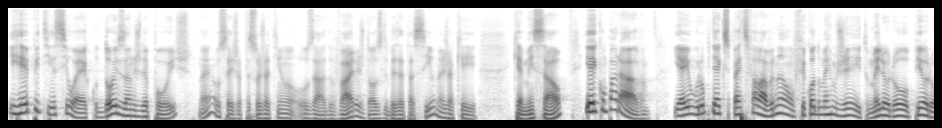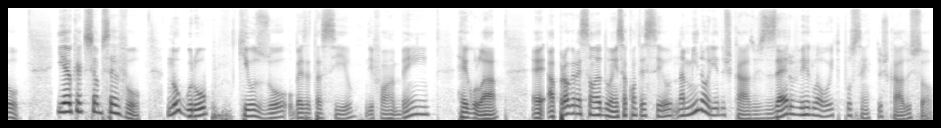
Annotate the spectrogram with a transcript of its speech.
E repetia-se o eco dois anos depois, né, ou seja, a pessoa já tinha usado várias doses de bezetacil, né, já que, que é mensal, e aí comparava. E aí um grupo de experts falava, não, ficou do mesmo jeito, melhorou, piorou. E aí o que, é que se observou? No grupo que usou o bezetacil de forma bem regular, é, a progressão da doença aconteceu na minoria dos casos, 0,8% dos casos só.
